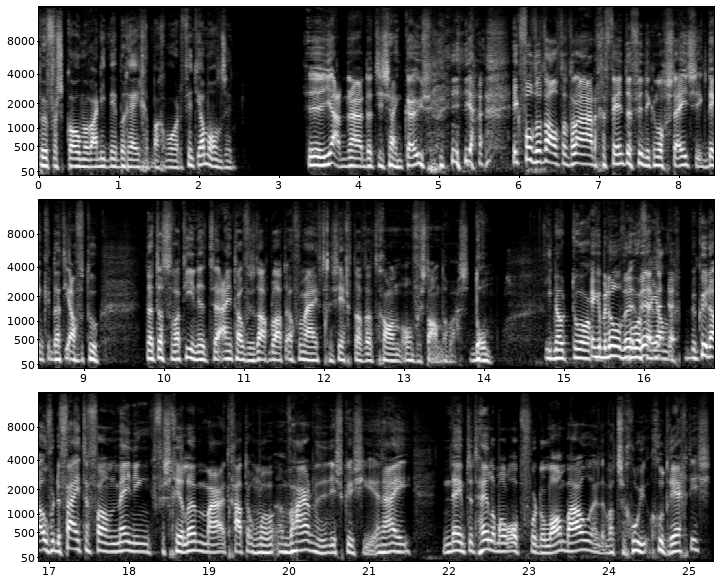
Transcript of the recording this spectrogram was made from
buffers komen waar niet meer beregend mag worden. Vindt hij allemaal onzin? Eh, ja, nou, dat is zijn keuze. ja, ik vond het altijd een aardige vent. Dat vind ik nog steeds. Ik denk dat hij af en toe... Dat dat wat hij in het Eindhovens Dagblad over mij heeft gezegd... dat het gewoon onverstandig was. Dom. Die notoor Ik bedoel, we, we, we kunnen over de feiten van mening verschillen... maar het gaat om een, een waardediscussie. En hij neemt het helemaal op voor de landbouw... en wat zijn goeie- goed recht is.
